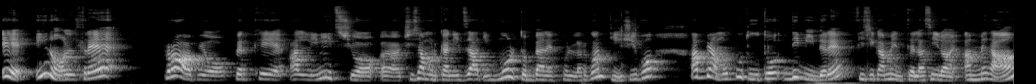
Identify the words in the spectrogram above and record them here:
E inoltre proprio perché all'inizio eh, ci siamo organizzati molto bene con largo anticipo, abbiamo potuto dividere fisicamente l'asilo a metà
